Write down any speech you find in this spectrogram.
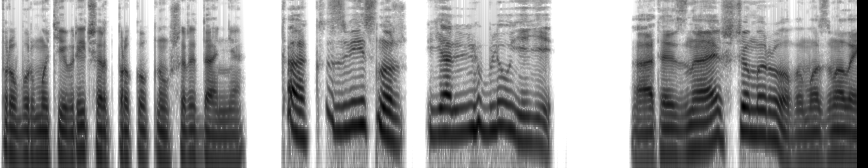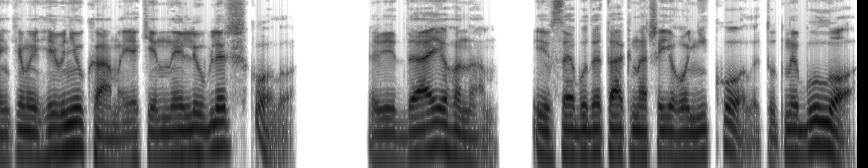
пробурмотів Річард, прокопнувши ридання. Так, звісно ж, я люблю її. А ти знаєш, що ми робимо з маленькими гівнюками, які не люблять школу? Віддай його нам, і все буде так, наче його ніколи тут не було.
